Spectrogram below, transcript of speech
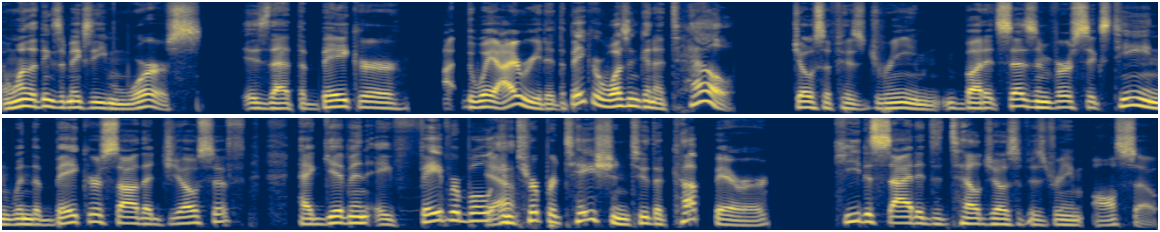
And one of the things that makes it even worse is that the baker, the way I read it, the baker wasn't going to tell Joseph his dream. But it says in verse 16 when the baker saw that Joseph had given a favorable Yeah. interpretation to the cupbearer, he decided to tell Joseph his dream also.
